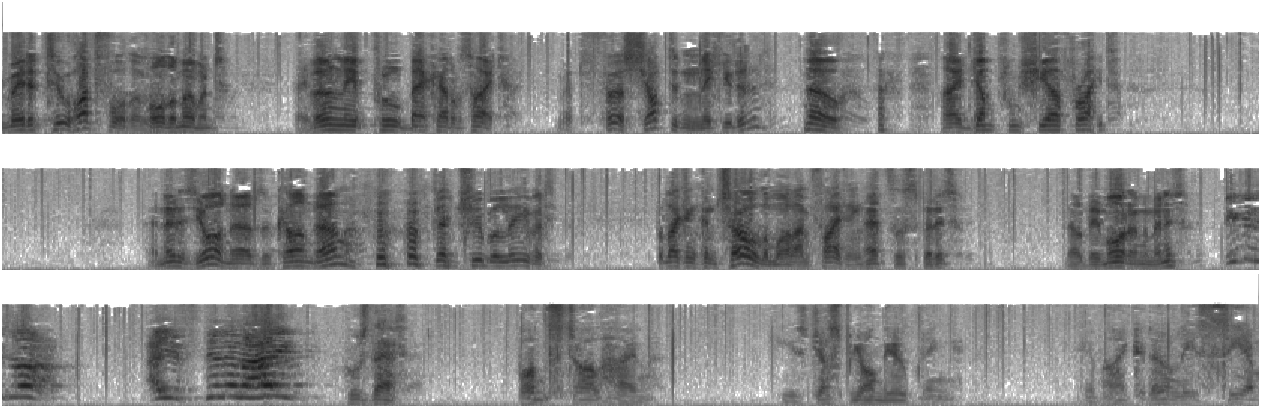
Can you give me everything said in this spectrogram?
Mm, we made it too hot for them. For the moment. They've only pulled back out of sight. That first shot didn't nick you, did it? No, I jumped from sheer fright. I notice your nerves have calmed down. Don't you believe it? But I can control them while I'm fighting. That's the spirit. There'll be more in a minute. Bigglesworth, are you still alive? Who's that? Von Stahlheim. He's just beyond the opening. If I could only see him.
